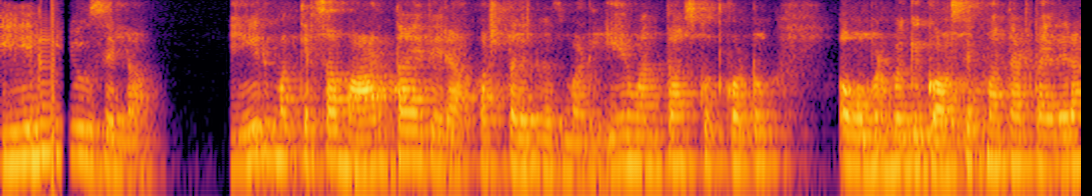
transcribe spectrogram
ಏನು ಯೂಸ್ ಇಲ್ಲ. ಏನ್ ಕೆಲಸ ಮಾಡ್ತಾ ಇದ್ದೀರಾ? ಫಸ್ಟ್ ಅದನ್ನ ಯೂಸ್ ಮಾಡಿ. ಏನು ಒಂದ್ ತಾಸು ಕುತ್ಕೊಂಡು ಒಬ್ಬರ ಬಗ್ಗೆ ಗಾಸಿಪ್ ಮಾತಾಡ್ತಾ ಇದ್ದೀರಾ?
